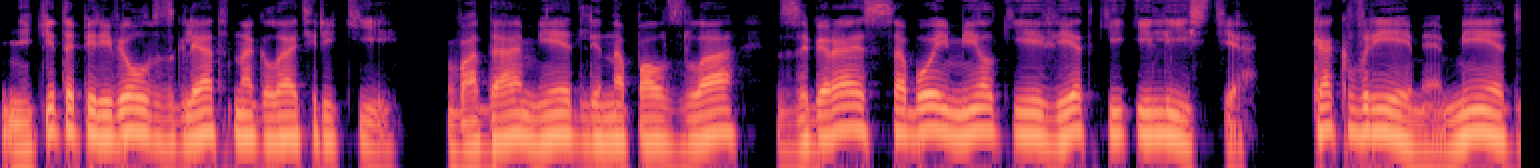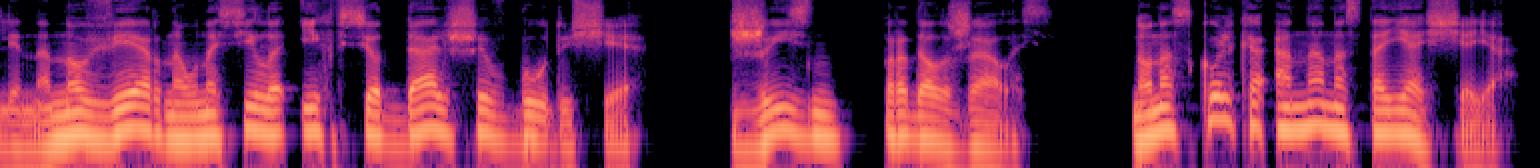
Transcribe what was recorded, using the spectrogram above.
Никита перевел взгляд на гладь реки. Вода медленно ползла, забирая с собой мелкие ветки и листья. Как время медленно, но верно уносило их все дальше в будущее. Жизнь продолжалась. Но насколько она настоящая?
